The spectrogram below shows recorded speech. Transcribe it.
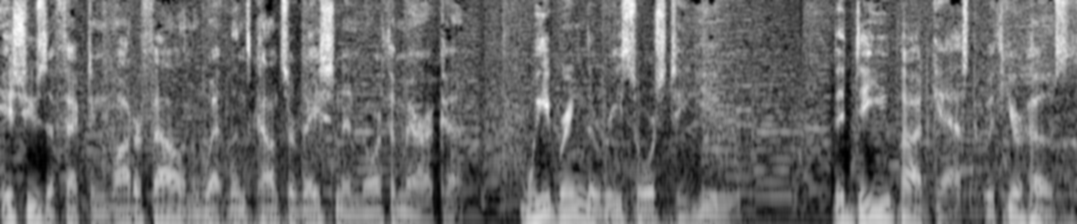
issues affecting waterfowl and wetlands conservation in North America, we bring the resource to you. The DU Podcast with your hosts,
